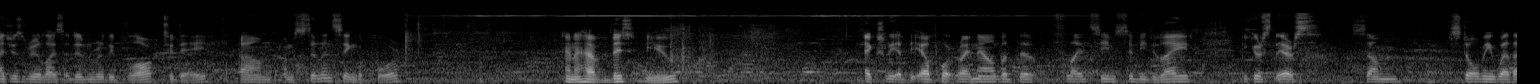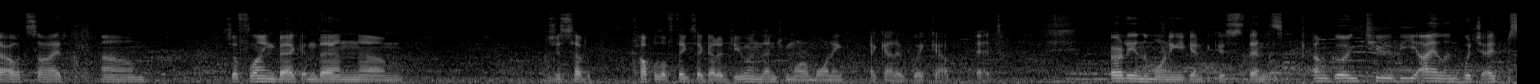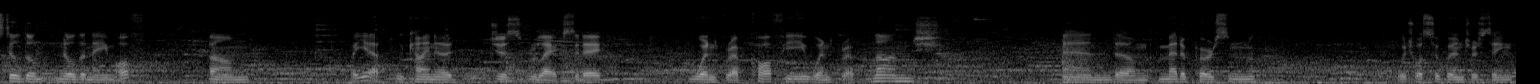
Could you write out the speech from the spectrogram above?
I just realized I didn't really vlog today. Um, I'm still in Singapore. And I have this view. Actually at the airport right now but the flight seems to be delayed because there's some stormy weather outside. Um, so flying back and then um, just have a couple of things I gotta do and then tomorrow morning I gotta wake up at early in the morning again because then I'm going to the island which I still don't know the name of. Um, but yeah, we kind of just relaxed today. Went grab coffee, went grab lunch, and um, met a person, which was super interesting.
